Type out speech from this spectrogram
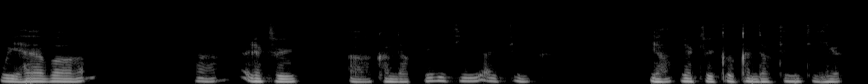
we have uh, electric conductivity, I think. Yeah, electrical conductivity here.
